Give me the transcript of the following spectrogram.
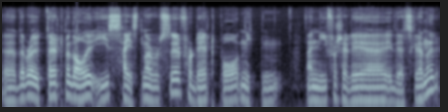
Eh, det ble utdelt medaljer i 16 øvelser, fordelt på 19, nei, 9 forskjellige idrettsgrener.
